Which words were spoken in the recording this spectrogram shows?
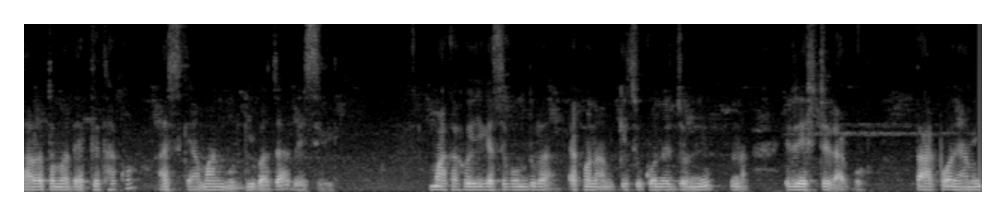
তাহলে তোমরা দেখতে থাকো আজকে আমার মুরগি বাজার রেসিপি মাখা হয়ে গেছে বন্ধুরা, এখন আমি কিছুক্ষণের জন্য না রেস্টে রাখব। তারপরে আমি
